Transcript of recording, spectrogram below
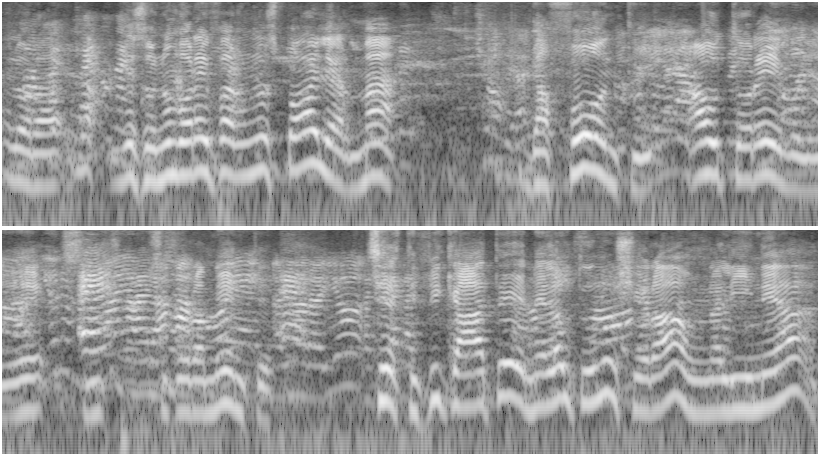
Allora, no, adesso non vorrei fare uno spoiler, ma da fonti autorevoli e si- sicuramente certificate e nell'autunno uscirà una linea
